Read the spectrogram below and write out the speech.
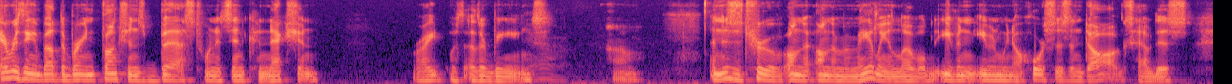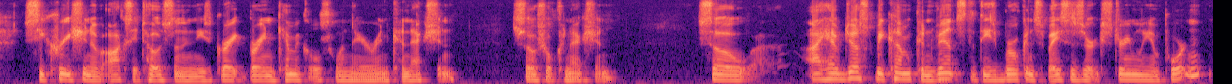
everything about the brain functions best when it's in connection, right, with other beings. Yeah. Um, and this is true on the on the mammalian level. Even even we know horses and dogs have this secretion of oxytocin and these great brain chemicals when they are in connection, social connection. So I have just become convinced that these broken spaces are extremely important.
